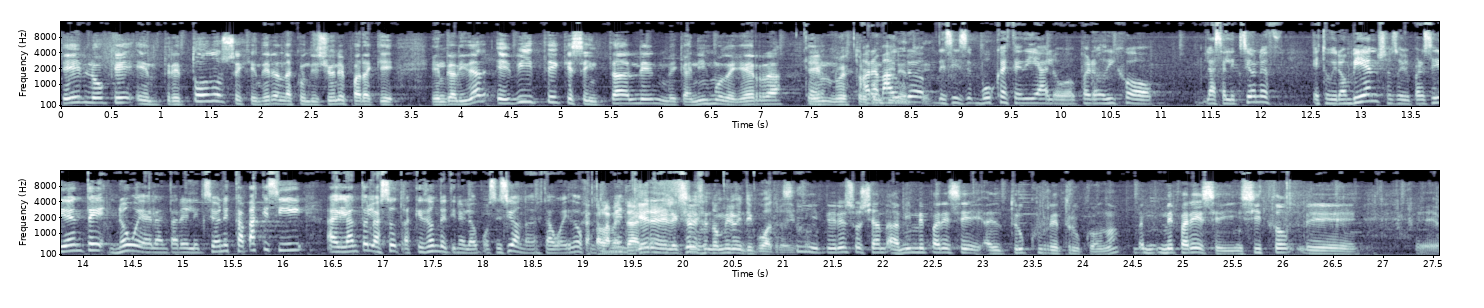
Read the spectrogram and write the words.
Es lo que entre todos se generan las condiciones para que en realidad evite que se instalen mecanismos de guerra en nuestro Ahora, continente. Maduro, decís, busca este diálogo, pero dijo, las elecciones estuvieron bien, yo soy el presidente, no voy a adelantar elecciones, capaz que sí adelanto las otras, que es donde tiene la oposición, donde está Guaidó, justamente. Quieren elecciones en 2024, dijo. Sí, pero eso ya a mí me parece el truco y retruco, ¿no? Me parece, insisto, eh, eh,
